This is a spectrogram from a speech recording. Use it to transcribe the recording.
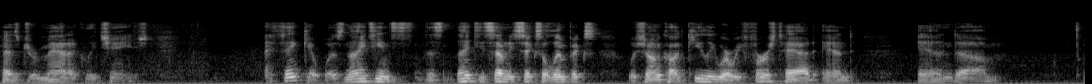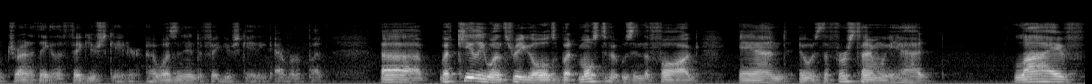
has dramatically changed. I think it was 19, this 1976 Olympics with Jean Claude Killy where we first had and and um, I'm trying to think of the figure skater. I wasn't into figure skating ever, but uh, but Killy won three golds, but most of it was in the fog, and it was the first time we had live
